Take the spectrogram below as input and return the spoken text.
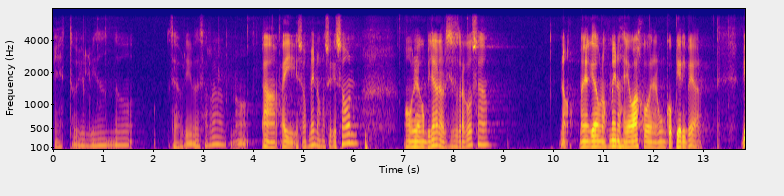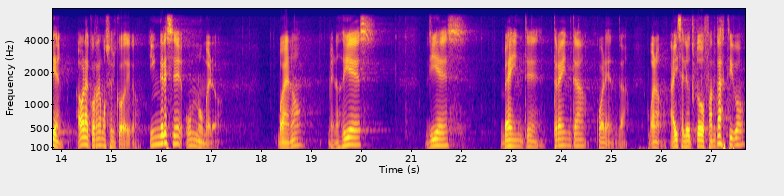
Me estoy olvidando de abrir, de cerrar, no. Ah, ahí, esos menos, no sé qué son. Vamos a volver a compilar a ver si es otra cosa. No, me habían quedado unos menos ahí abajo en algún copiar y pegar. Bien, ahora corremos el código. Ingrese un número. Bueno, menos 10, 10, 20, 30, 40. Bueno, ahí salió todo fantástico.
